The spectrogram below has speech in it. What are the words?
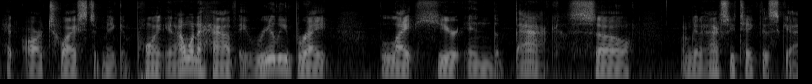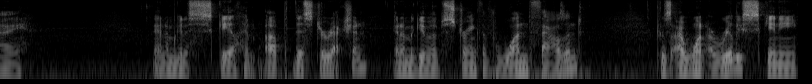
Hit R twice to make him point. And I want to have a really bright light here in the back. So I'm going to actually take this guy and I'm going to scale him up this direction. And I'm going to give him a strength of 1,000 because I want a really skinny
